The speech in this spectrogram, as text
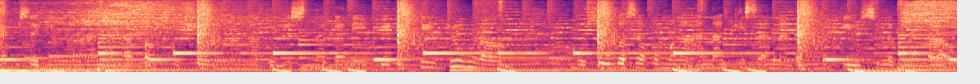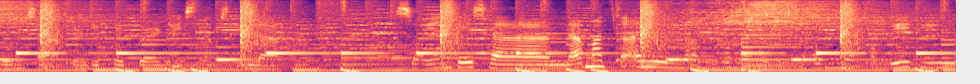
Bisa ginaan na pag sosyal na natin is na kani pero video na musugas ako mga anak is ana dahil kayo sila salamat kaayo na ako na nagustuhan mo ang video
